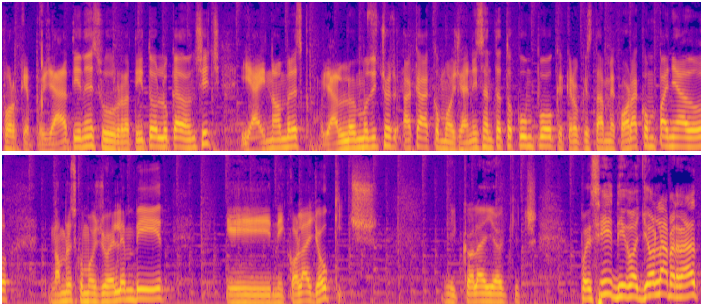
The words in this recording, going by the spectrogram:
Porque pues ya tiene su ratito Luka Doncic y hay nombres, como ya lo hemos dicho acá, como Giannis Antetokounmpo, que creo que está mejor acompañado. Nombres como Joel Embiid y Nikola Jokic. Nikola Jokic. Pues sí, digo, yo la verdad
